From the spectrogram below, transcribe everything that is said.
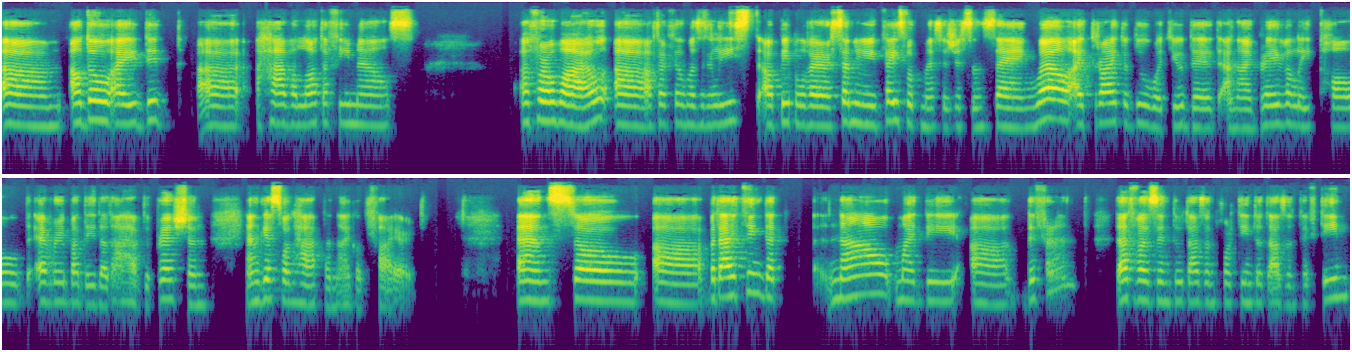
Um, although I did uh, have a lot of emails uh, for a while uh, after the film was released, uh, people were sending me Facebook messages and saying, "Well, I tried to do what you did, and I bravely told everybody that I have depression, and guess what happened? I got fired." And so, uh, but I think that now might be different that was in 2014, 2015.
